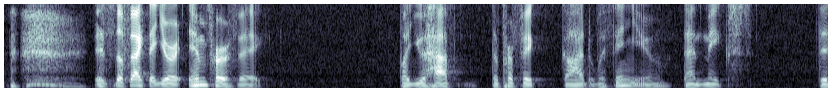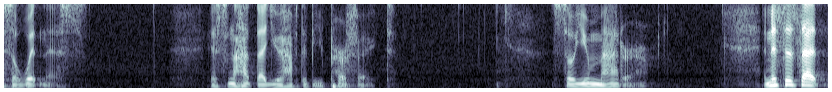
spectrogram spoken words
it's the fact that you're imperfect, but you have the perfect God within you that makes this a witness. It's not that you have to be perfect so you matter. And it says that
